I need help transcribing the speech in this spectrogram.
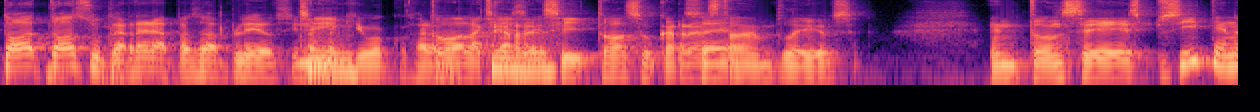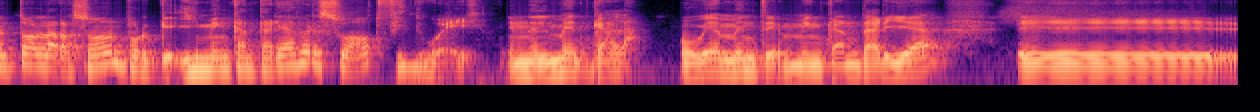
toda, toda su carrera pasó a playoffs, si Sí. no me equivoco, Harden. Toda la Sí, carrera, sí. sí. toda su carrera Sí. estaba en playoffs. Entonces, pues sí, tiene toda la razón. Porque, y me encantaría ver su outfit, güey, en el Met Gala. Obviamente, me encantaría. eh,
